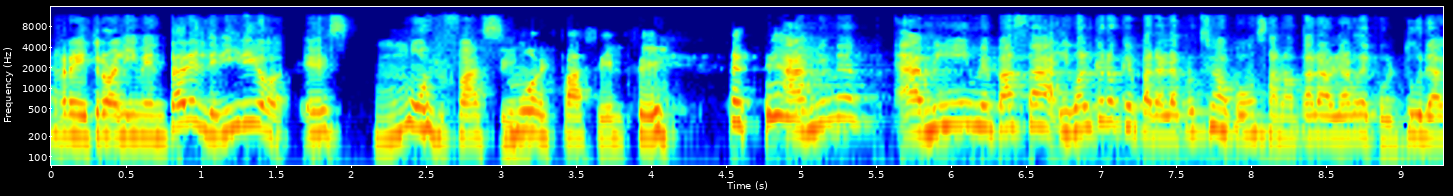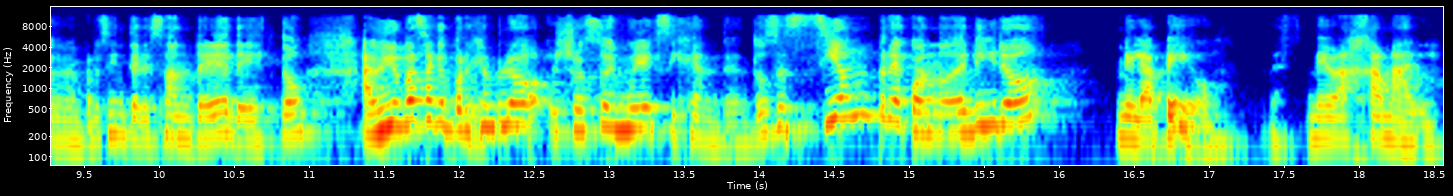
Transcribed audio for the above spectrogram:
retroalimentar el delirio es muy fácil. Muy fácil, sí. A mí, me, a mí me pasa, igual creo que para la próxima podemos anotar hablar de cultura, que me parece interesante de esto. A mí me pasa que, por ejemplo, yo soy muy exigente, entonces siempre cuando deliro me la pego me baja mal.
